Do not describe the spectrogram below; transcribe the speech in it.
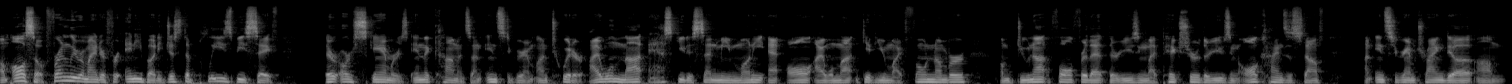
um, also friendly reminder for anybody just to please be safe there are scammers in the comments on instagram on twitter i will not ask you to send me money at all i will not give you my phone number Um, do not fall for that. They're using my picture. They're using all kinds of stuff on Instagram, trying to um,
